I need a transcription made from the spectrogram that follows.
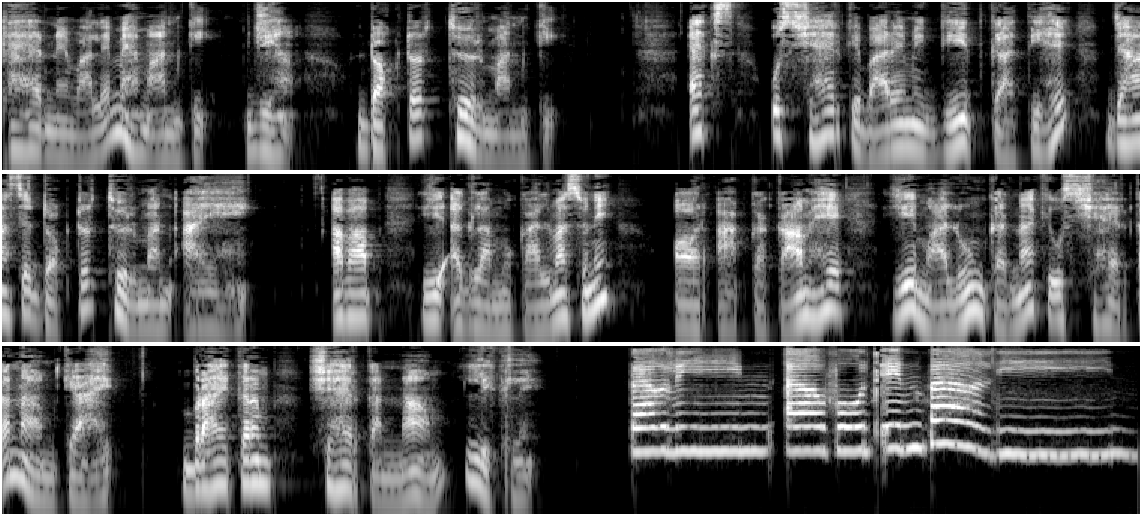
ٹھہرنے والے مہمان کی جی ہاں ڈاکٹر تھورمان کی ایکس اس شہر کے بارے میں گیت گاتی ہے جہاں سے ڈاکٹر تھورمان آئے ہیں۔ اب آپ یہ اگلا مکالمہ سنیں اور آپ کا کام ہے یہ معلوم کرنا کہ اس شہر کا نام کیا ہے۔ براہ کرم شہر کا نام لکھ لیں۔ Berlin, er wohnt in Berlin.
